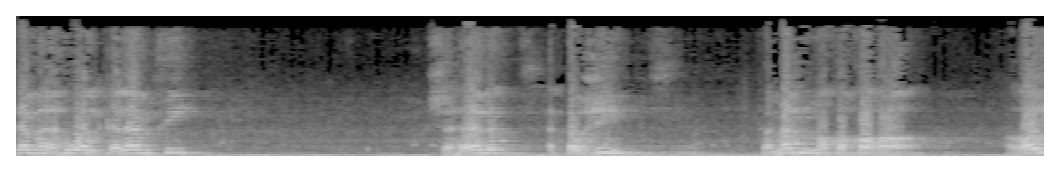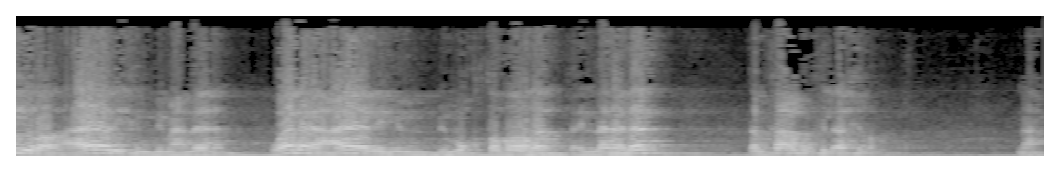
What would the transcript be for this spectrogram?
كما هو الكلام في شهادة التوحيد. فمن نطقها غير عارف بمعناها ولا عالم بمقتضاها فإنها لا تنفعه في الآخرة. نعم.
